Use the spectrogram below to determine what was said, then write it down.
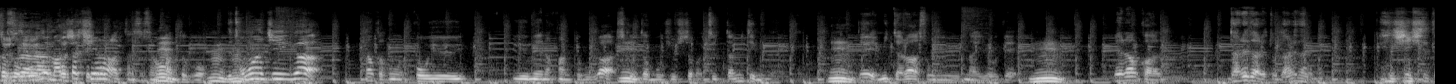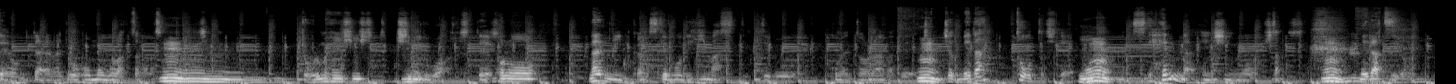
督僕がは全く知らなかったんですよ、その監督を。友達が、なんかこういう有名な監督がスケーター募集したから、ツイッター見てみようみたいな。うん。で、見たらそういう内容で、うん。で、なんか、誰々と誰々も返信してたよみたいな情報ももらってたから、うんうんうんうんじゃあ俺も返信ししてみるわ、つって、その、何人かスケボーできますって言ってるコメントの中で、うん。ちょっと目立とうとして、うん。変な返信をしたんですよ。うん。目立つように。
